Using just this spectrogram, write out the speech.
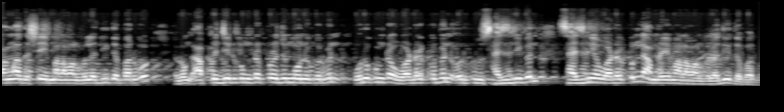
বাংলাদেশে এই মালামালগুলো দিতে পারব এবং আপনি যেরকমটা প্রয়োজন মনে করবেন, ওরকমটা অর্ডার করবেন, ওরকম সাইজ নেবেন। সাইজ নিয়ে অর্ডার করলে আমরা এই মালামালগুলো দিতে পারব।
